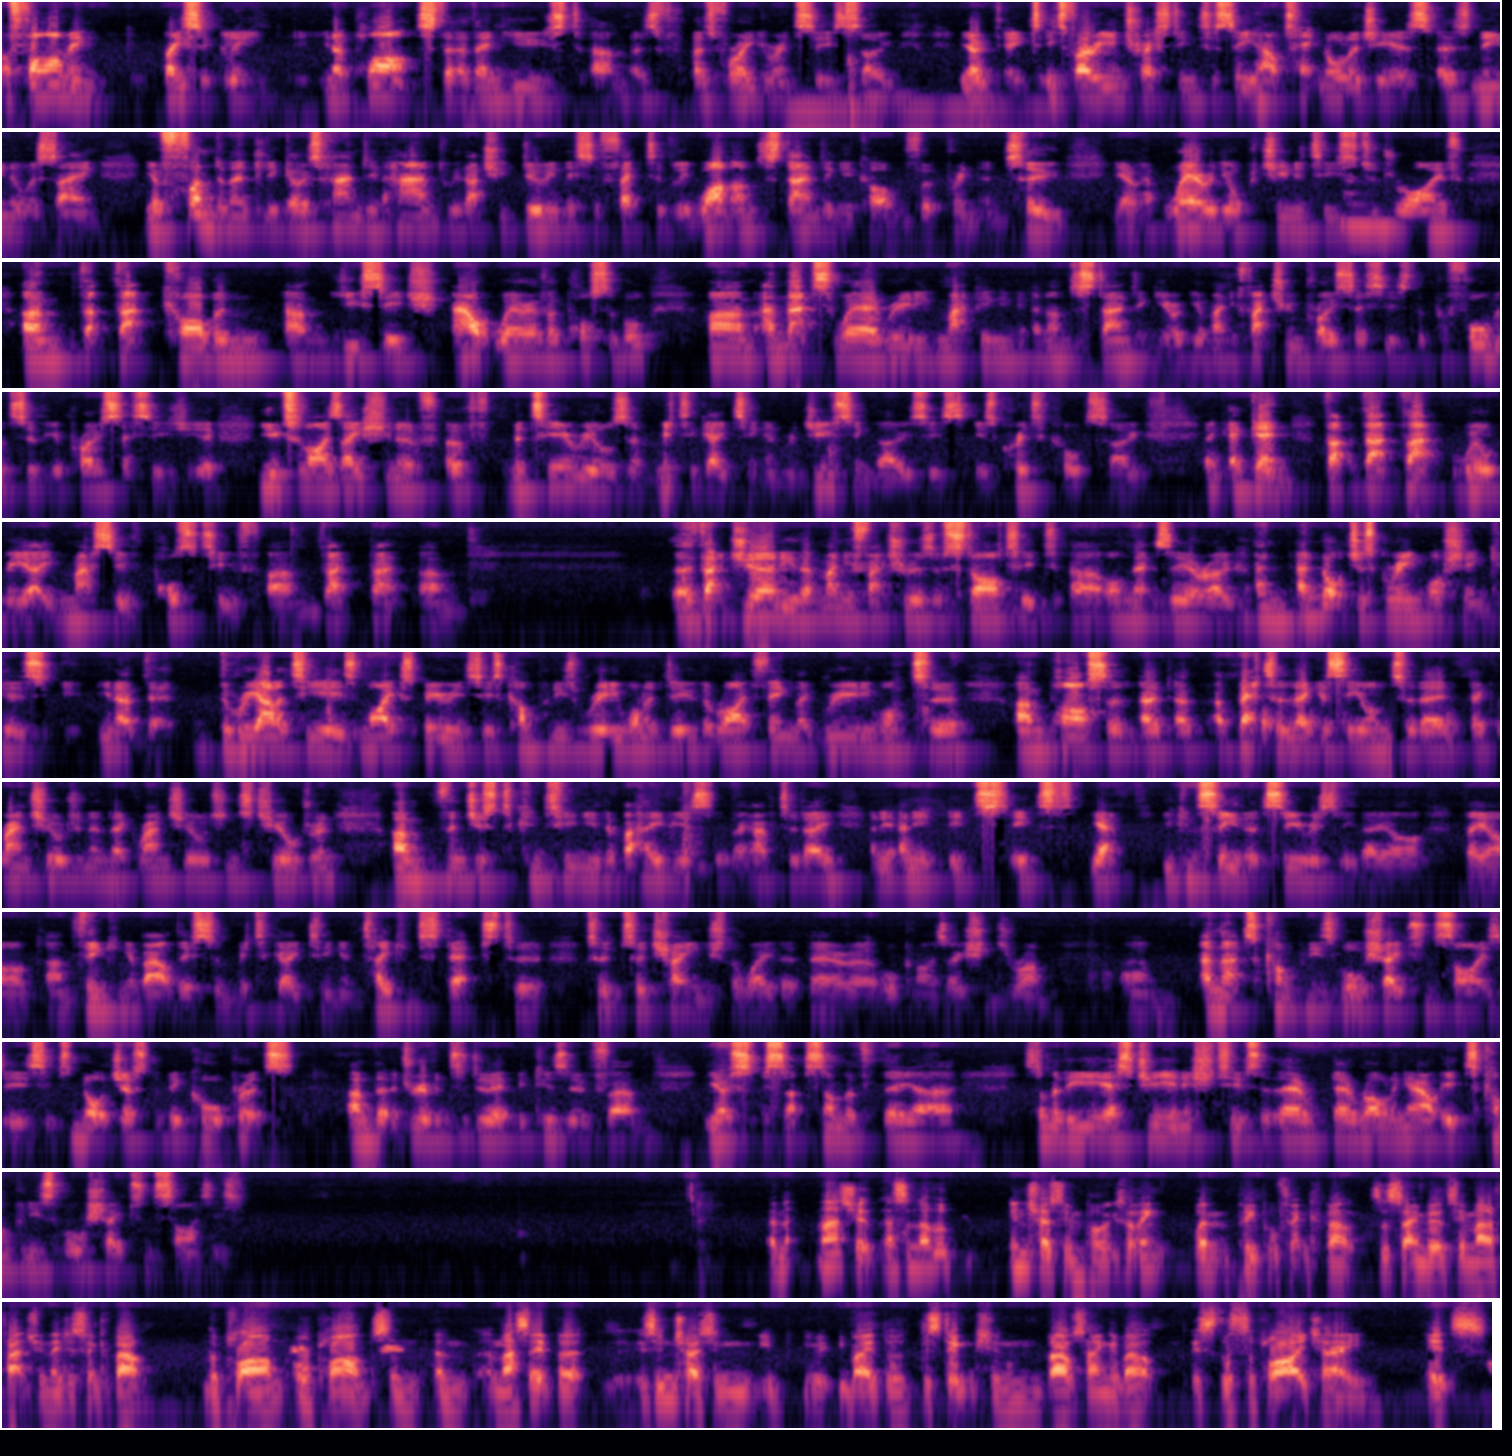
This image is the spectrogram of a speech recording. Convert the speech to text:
farming basically, you know, plants that are then used um, as as fragrances. So you know, it's, it's very interesting to see how technology, as, as Nina was saying, you know, fundamentally goes hand in hand with actually doing this effectively. One, understanding your carbon footprint, and two, you know, where are the opportunities mm. to drive um, that that carbon um, usage out wherever possible, um, and that's where really mapping and understanding your, your manufacturing processes, the performance of your processes, your utilization of, of materials and mitigating and reducing those is, is critical. So again, that, that, that will be a massive positive, um, that, that, um, uh, that journey that manufacturers have started uh, on net zero and, and not just greenwashing because you know, the, the, reality is, my experience is companies really want to do the right thing. They really want to um, pass a, a, a, better legacy on to their, their grandchildren and their grandchildren's children um, than just to continue the behaviours that they have today. And, it, and it, it's it's yeah, you can see that seriously they are they are um, thinking about this and mitigating and taking steps to to, to change the way that their uh, organisations run. Um, and that's companies of all shapes and sizes. It's not just the big corporates um, that are driven to do it because of um, you know s- some of the uh, some of the ESG initiatives that they're they're rolling out. It's companies of all shapes and sizes. And that's it. That's another interesting point. Because I think when people think about sustainability in manufacturing, they just think about the plant or plants, and, and, and that's it. But it's interesting you, you made the distinction about saying about it's the supply chain. It's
